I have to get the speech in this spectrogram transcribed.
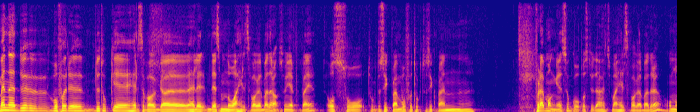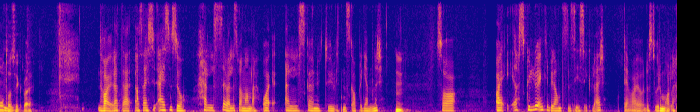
Men eh, du, hvorfor eh, du tok eh, helsefag, eller det som nå er helsefagarbeider, da, som hjelpepleier, og så tok du sykepleien. Hvorfor tok du sykepleien? For det er mange som går på studiet her som er helsefagarbeidere, og nå tar sykepleier. Det var jo dette, altså jeg, sy jeg syns jo helse er veldig spennende, og jeg elsker jo naturvitenskapelige emner. Mm. Så Og jeg, jeg skulle jo egentlig bli anestesisykepleier. Det var jo det store målet.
